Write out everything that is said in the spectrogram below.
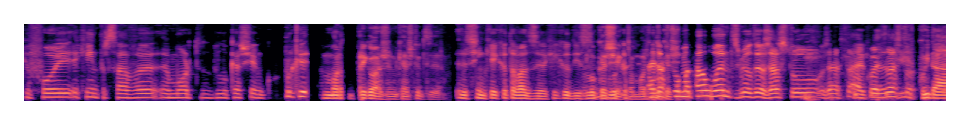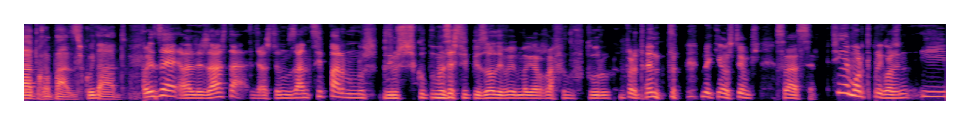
que foi a quem interessava a morte de Lukashenko. Porque a morte de Prigogine, queres tu dizer? Eh, sim, o que é que eu estava a dizer? O que é que eu disse? Lukashenko, a morte ah, já estou a matá-lo antes, meu Deus, já estou, já está, a coisa já estou. Cuidado, rapazes, cuidado. Pois é, olha, já está, já estamos a antecipar-nos. Pedimos desculpa, mas este episódio veio numa garrafa do futuro, portanto, daqui a uns tempos será certo. Sim, a morte de Prigogine e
